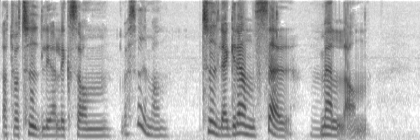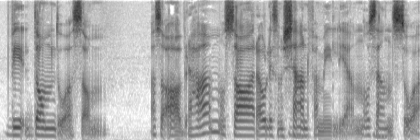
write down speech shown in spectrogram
att vara tydliga, liksom, vad säger man, tydliga gränser Mm. mellan de då som Alltså Abraham och Sara och liksom kärnfamiljen och sen så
